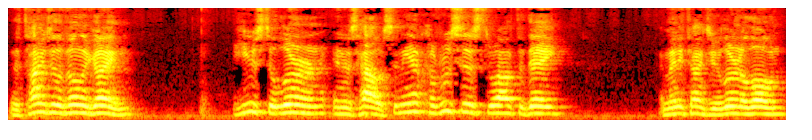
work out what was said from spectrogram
In the times of the Vilna Gaon, he used to learn in his house, and he had chavrusas throughout the day, and many times you learn alone.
